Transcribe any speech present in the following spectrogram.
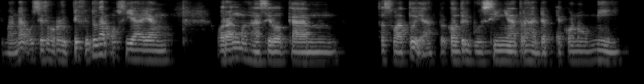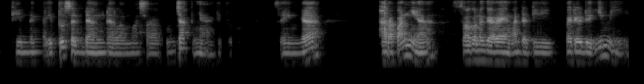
di mana usia produktif itu kan usia yang orang menghasilkan sesuatu ya berkontribusinya terhadap ekonomi di negara itu sedang dalam masa puncaknya gitu. Sehingga harapannya suatu negara yang ada di periode ini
